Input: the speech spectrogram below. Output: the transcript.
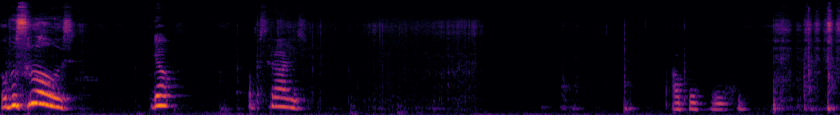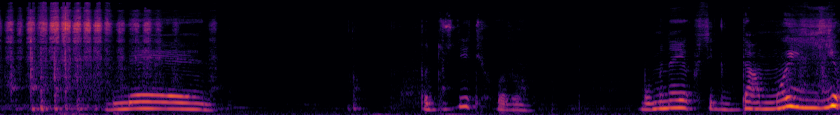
Обосралась. Я обосрались. А по пуху. Блін. Подождіть хвилину. Бо мене, як завжди, мої.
